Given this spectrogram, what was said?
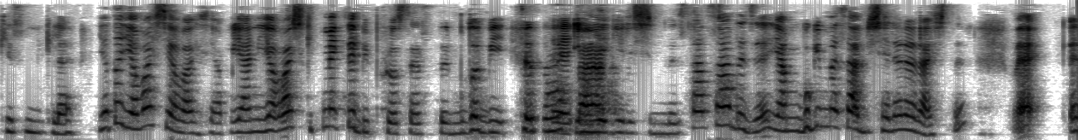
kesinlikle. Ya da yavaş yavaş yap. Yani yavaş gitmek de bir prosestir. Bu da bir Kesinlikle. e, iyiye gelişimdir. Sen sadece yani bugün mesela bir şeyler araştır ve e,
